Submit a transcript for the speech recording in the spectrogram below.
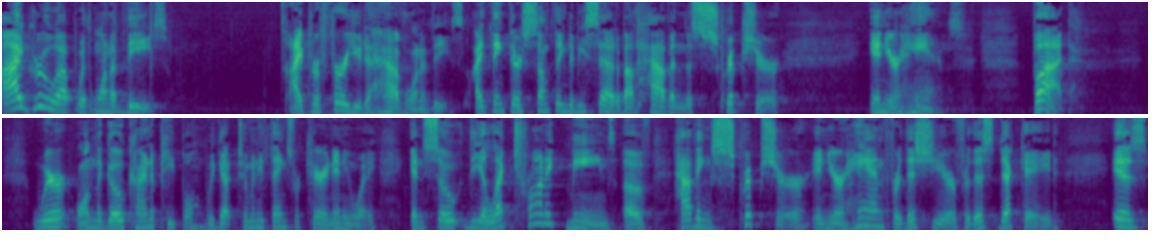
I grew up with one of these. I prefer you to have one of these. I think there's something to be said about having the scripture in your hands. But we're on the go kind of people. We got too many things we're carrying anyway. And so the electronic means of having scripture in your hand for this year, for this decade, is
